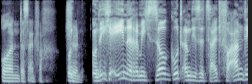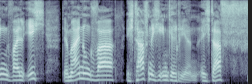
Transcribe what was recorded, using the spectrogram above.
Und das ist einfach schön. Und und ich erinnere mich so gut an diese Zeit, vor allen Dingen, weil ich der Meinung war, ich darf nicht ingerieren. Ich darf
